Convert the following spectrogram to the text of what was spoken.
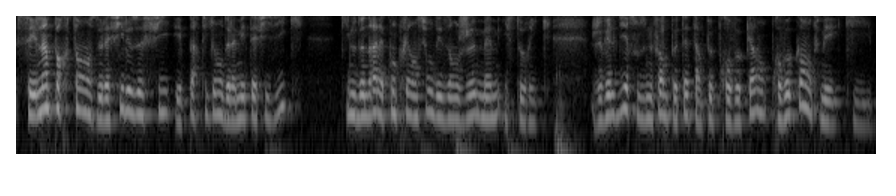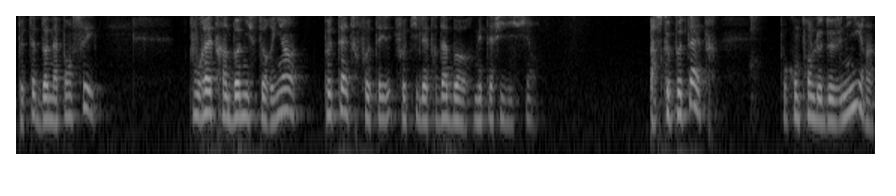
c'est l'importance de la philosophie et particulièrement de la métaphysique qui nous donnera la compréhension des enjeux même historiques. Je vais le dire sous une forme peut-être un peu provocante, mais qui peut-être donne à penser. Pour être un bon historien, peut-être faut-il être d'abord métaphysicien. Parce que peut-être, pour comprendre le devenir,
